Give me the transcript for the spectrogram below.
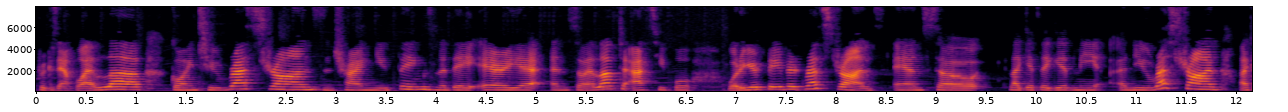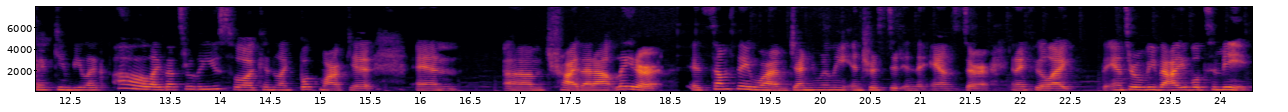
For example, I love going to restaurants and trying new things in the Bay Area. And so I love to ask people, what are your favorite restaurants? And so like if they give me a new restaurant, like I can be like, oh, like that's really useful. I can like bookmark it and um, try that out later. It's something where I'm genuinely interested in the answer, and I feel like the answer will be valuable to me.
